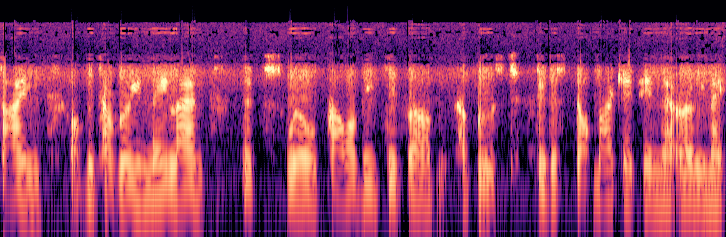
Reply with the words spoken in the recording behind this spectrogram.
sign of recovery in mainland this will probably give a, a boost to the stock market in uh, early May.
